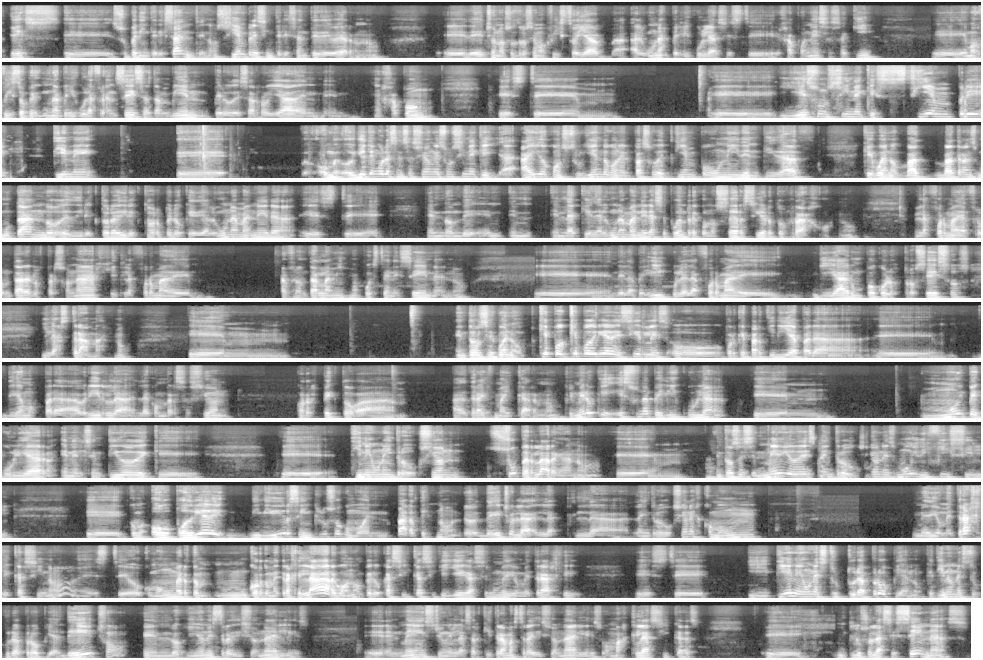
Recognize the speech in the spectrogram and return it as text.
es eh, súper interesante, ¿no? Siempre es interesante de ver, ¿no? de hecho, nosotros hemos visto ya algunas películas este, japonesas aquí. hemos visto una película francesa también, pero desarrollada en, en, Japón. Este, y es un cine que siempre tiene eh, o, yo tengo la sensación, es un cine que ha, ido construyendo con el paso del tiempo una identidad que, bueno, va, va transmutando de director a director, pero que de alguna manera, este, en, donde, en, en, la que de alguna manera se pueden reconocer ciertos rasgos, ¿no? La forma de afrontar a los personajes, la forma de afrontar la misma puesta en escena, ¿no? Eh, de la película, la forma de guiar un poco los procesos y las tramas, ¿no? Eh, entonces, bueno, ¿qué, ¿qué, podría decirles o por qué partiría para, eh, digamos, para abrir la, conversación con respecto a, Drive My Car, ¿no? Primero que es una película eh, muy peculiar en el sentido de que eh, tiene una introducción súper larga, ¿no? Eh, entonces, en medio de esta introducción es muy difícil eh, o podría dividirse incluso como en partes, ¿no? De hecho, la, la, introducción es como un mediometraje casi, ¿no? Este, o como un, un, cortometraje largo, ¿no? Pero casi, casi que llega a ser un mediometraje, este, y tiene una estructura propia, ¿no? Que tiene una estructura propia. De hecho, en los guiones tradicionales, en el mainstream, en las arquitramas tradicionales o más clásicas, eh, incluso las escenas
